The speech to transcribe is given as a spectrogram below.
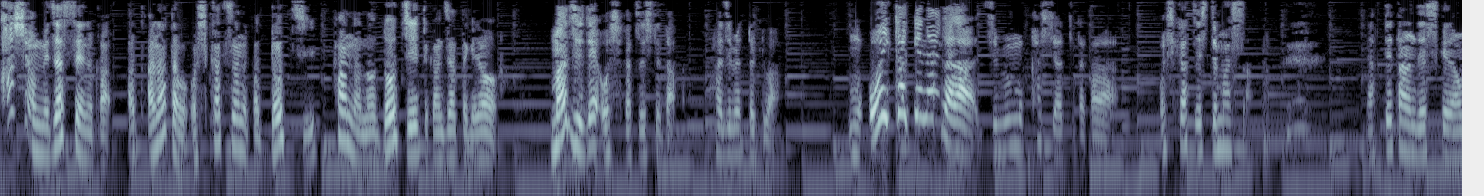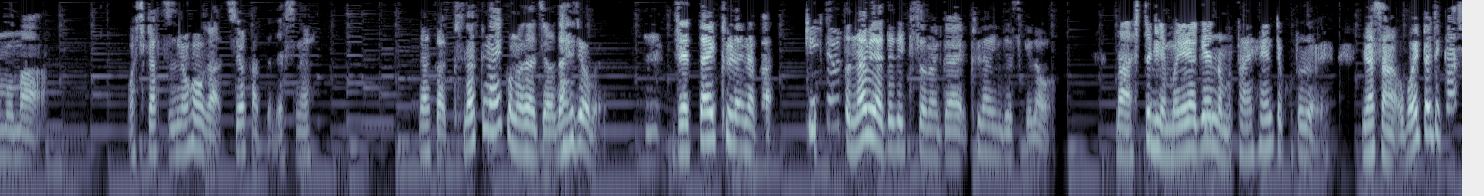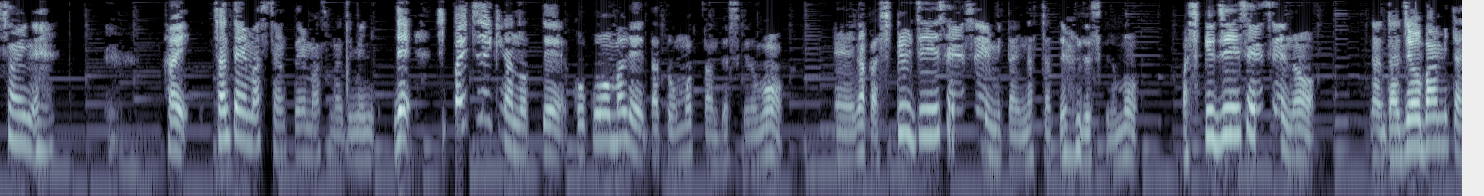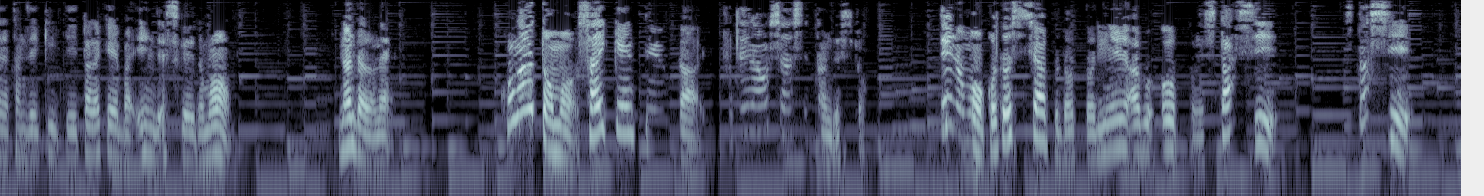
歌手を目指してるのか、あ、あなたは推し活なのか、どっち？ファンなの？どっち？って感じだったけど、マジで推し活してた。始めた時は。もう追いかけながら自分も歌詞やってたから、推し活してました。やってたんですけども、まあ、推し活の方が強かったですね。なんか暗くないこのラジオ？大丈夫？絶対暗い。なんか、聞いてると涙出てきそうなくらい暗いんですけど、まあ一人で盛り上げるのも大変ってことで、皆さん覚えといてくださいね。はい。ちゃんと言います、ちゃんと言います、真面目に。で、失敗続きなのって、ここまでだと思ったんですけども、えー、なんか、しくじい先生みたいになっちゃってるんですけども、まあ、しくじい先生の、なラジオ版みたいな感じで聞いていただければいいんですけれども、なんだろうね。この後も再建っていうか、立て直しはしてたんですよ。っていうのも、今年シャープドットリニューアブオープンしたし、したし、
